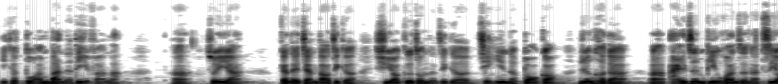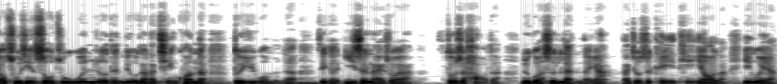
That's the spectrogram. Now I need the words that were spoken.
一个短板的地方了啊，所以啊。刚才讲到这个需要各种的这个检验的报告，任何的啊癌症病患者呢，只要出现手足温热等六脏的情况呢，对于我们的这个医生来说呀，都是好的。如果是冷的呀，那就是可以停药了，因为啊，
